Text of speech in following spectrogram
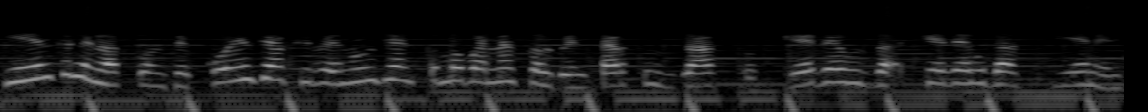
piensen en las consecuencias. Si renuncian, ¿cómo van a solventar sus gastos? ¿Qué, deuda, qué deudas tienen?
